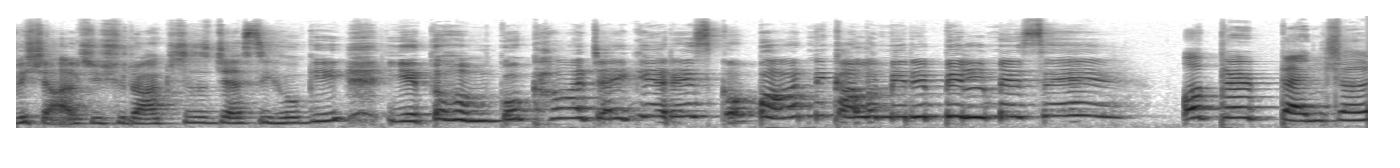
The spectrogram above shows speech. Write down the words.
विशाल शिशु राक्षस जैसी होगी। ये तो हमको खा जाएगी। अरे इसको बाहर निकालो मेरे बिल में से। और फिर पेंसिल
